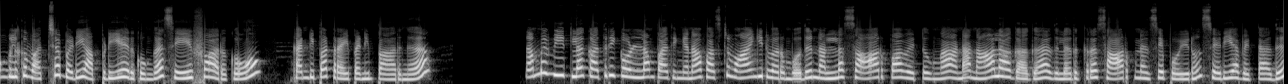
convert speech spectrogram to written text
உங்களுக்கு வச்சபடி அப்படியே இருக்குங்க. சேஃபாக இருக்கும். கண்டிப்பாக ட்ரை பண்ணி பாருங்கள் நம்ம வீட்டில் கத்திரிக்கோல்லாம் பார்த்தீங்கன்னா ஃபஸ்ட்டு வாங்கிட்டு வரும்போது நல்லா ஷார்ப்பாக வெட்டுங்க. ஆனால் நாளாக அதில் இருக்கிற ஷார்ப்னஸ்ஸே போயிடும் சரியாக வெட்டாது.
